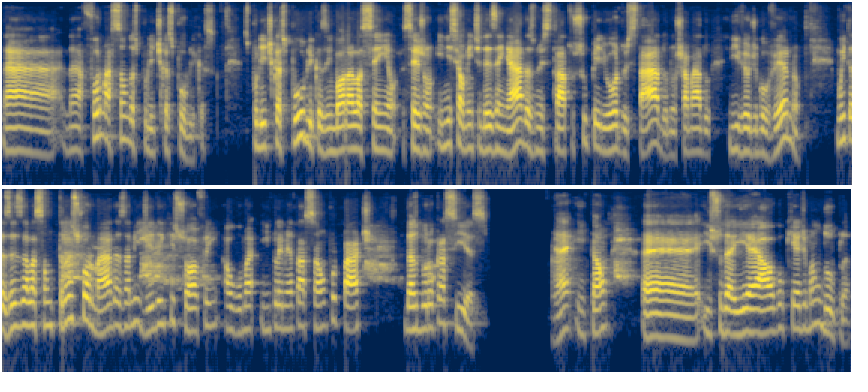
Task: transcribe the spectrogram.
na, na formação das políticas públicas. As políticas públicas, embora elas sejam, inicialmente desenhadas no extrato superior do Estado, no chamado nível de governo, muitas vezes elas são transformadas à medida em que sofrem alguma implementação por parte das burocracias. Né? Então, é, isso daí é algo que é de mão dupla.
